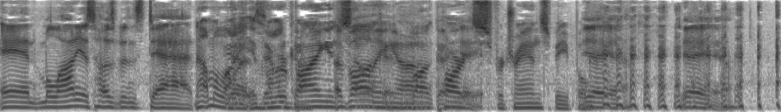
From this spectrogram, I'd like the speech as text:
And Melania's husband's dad. Not Melania, was- They were Ivanka. buying and Ivanka, selling uh, Ivanka, parts yeah, for trans people. Yeah, yeah, yeah, yeah. yeah.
